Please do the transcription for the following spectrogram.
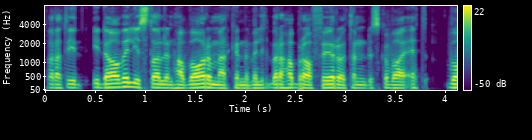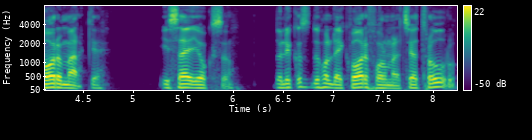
för att i, idag vill ju stallen ha varumärken, de vill inte bara ha bra förare utan du ska vara ett varumärke i sig också. Då lyckas du hålla dig kvar i Formel 1, så jag tror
